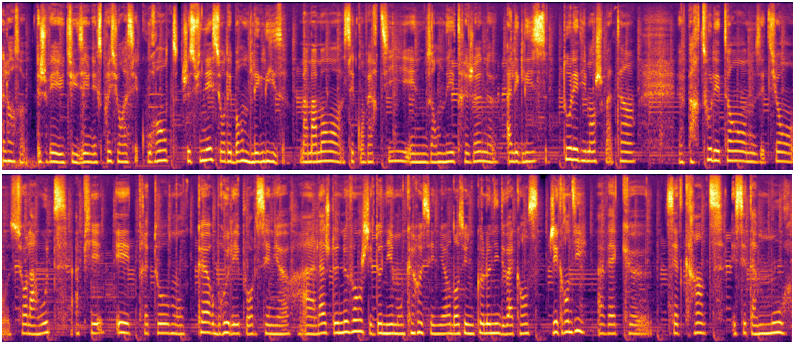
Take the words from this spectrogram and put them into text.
Alors, je vais utiliser une expression assez courante. Je suis née sur les bancs de l'église. Ma maman s'est convertie et nous emmenait très jeune à l'église tous les dimanches matins. Euh, Par tous les temps, nous étions sur la route, à pied, et très tôt, mon cœur brûlait pour le Seigneur. À l'âge de 9 ans, j'ai donné mon cœur au Seigneur dans une colonie de vacances. J'ai grandi avec euh, cette crainte et cet amour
